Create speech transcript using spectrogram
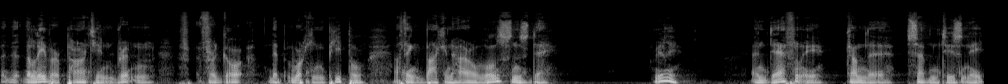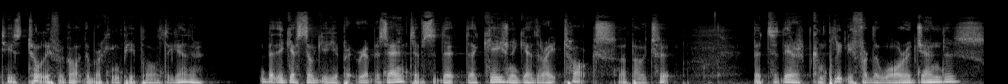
The, the Labour Party in Britain f- forgot the working people, I think, back in Harold Wilson's day. Really. And definitely come the 70s and 80s, totally forgot the working people altogether. But they give, still give you representatives that occasionally give the right talks about it but they're completely for the war agendas.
